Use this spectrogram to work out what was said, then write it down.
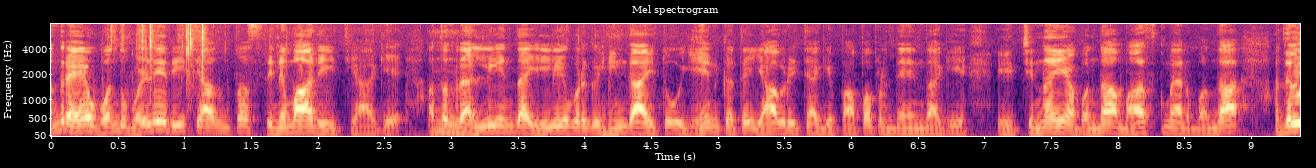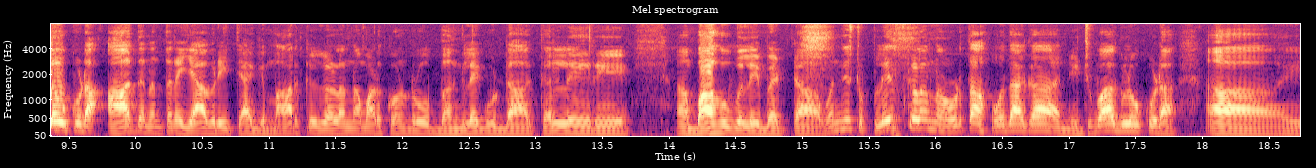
ಅಂದ್ರೆ ಒಂದು ಒಳ್ಳೆ ರೀತಿಯಾದಂಥ ಸಿನಿಮಾ ರೀತಿಯಾಗಿ. ಅಂತಂದರೆ ಅಲ್ಲಿಯಿಂದ ಇಲ್ಲಿವರೆಗೂ ಹಿಂಗಾಯಿತು. ಏನು ಕತೆ ಯಾವ ರೀತಿಯಾಗಿ ಪಾಪ ಪ್ರಜ್ಞೆಯಿಂದಾಗಿ ಈ ಚಿನ್ನಯ್ಯ ಬಂದ ಮಾಸ್ಕ್ ಮ್ಯಾನ್ ಬಂದ ಅದೆಲ್ಲವೂ ಕೂಡ ಆದ ನಂತರ ಯಾವ ರೀತಿಯಾಗಿ ಮಾರ್ಕ್ಗಳನ್ನು ಮಾಡ್ಕೊಂಡ್ರು? ಬಂಗ್ಲೆಗುಡ್ಡ ಕಲ್ಲೇರಿ ಬಾಹುಬಲಿ ಬೆಟ್ಟ ಒಂದಿಷ್ಟು ಪ್ಲೇಸ್ಗಳನ್ನು ನೋಡ್ತಾ ಹೋದಾಗ ನಿಜವಾಗ್ಲೂ ಕೂಡ ಈ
